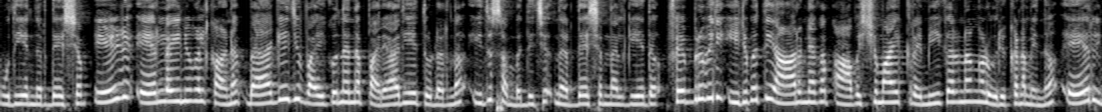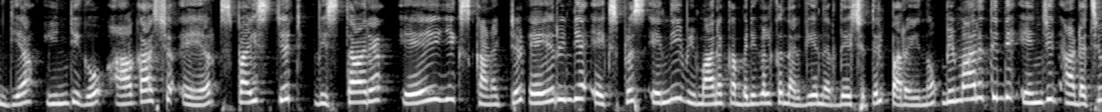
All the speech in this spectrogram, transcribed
പുതിയ നിർദ്ദേശം. ഏഴ് എയർലൈനുകൾക്കാണ് ബാഗേജ് വൈകുന്നെന്ന പരാതിയെ തുടർന്ന് ഇതു സംബന്ധിച്ച് നിർദ്ദേശം നൽകിയത്. ഫെബ്രുവരി ഇരുപത്തിയാറിനകം ആവശ്യമായ ക്രമീകരണങ്ങൾ ഒരുക്കണമെന്ന് Air India IndiGo Akasa Air SpiceJet Vistara A X connected Air India Express എന്നീ വിമാന കമ്പനികൾക്ക് നൽകിയ നിർദ്ദേശത്തിൽ പറയുന്നു വിമാനത്തിന്റെ എഞ്ചിൻ അടച്ച്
